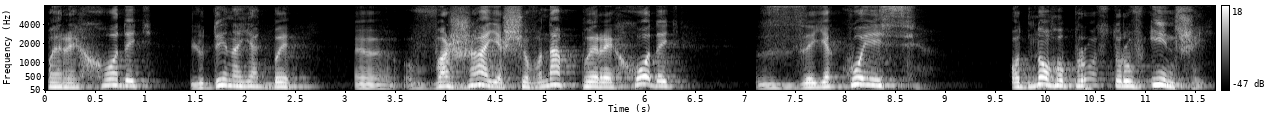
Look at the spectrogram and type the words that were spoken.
переходить, людина якби вважає, що вона переходить з якоїсь одного простору в інший.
